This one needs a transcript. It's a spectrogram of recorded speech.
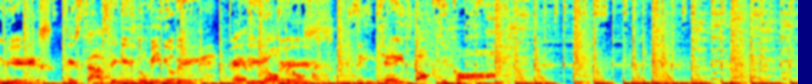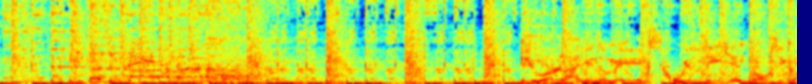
Cambies. Estás en el dominio de Eddie López, DJ Tóxico. You are live in the mix with DJ Tóxico.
